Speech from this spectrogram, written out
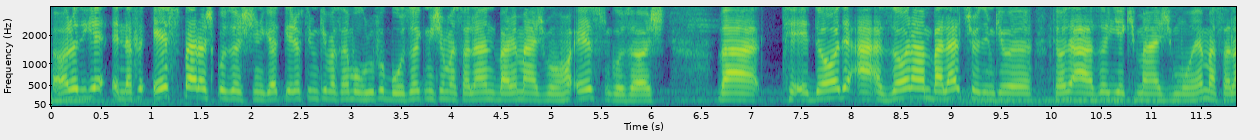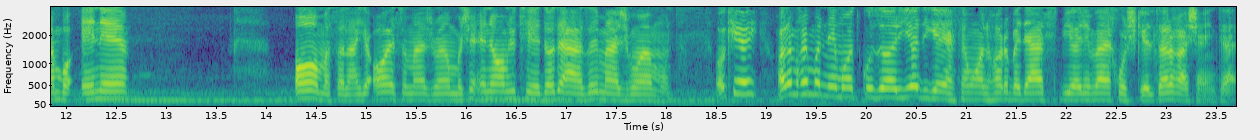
حالا دیگه این دفعه اسم براش گذاشتیم. یاد گرفتیم که مثلا با حروف بزرگ میشه مثلا برای مجموعه ها اسم گذاشت. و تعداد اعضا هم بلد شدیم که تعداد اعضا یک مجموعه مثلا با n آ مثلا اگه آ اسم مجموعه هم باشه n آ تعداد اعضای مجموعهمون. اوکی؟ حالا می‌خوایم با نمادگذاری ها دیگه احتمال ها رو به دست بیاریم و خوشگلتر و قشنگتر.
